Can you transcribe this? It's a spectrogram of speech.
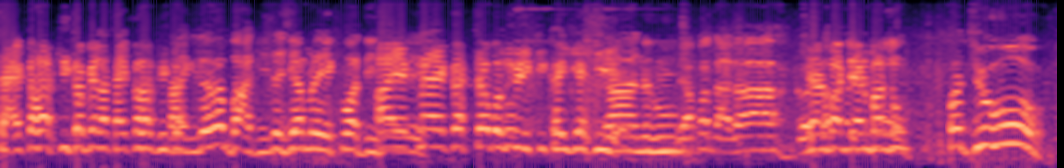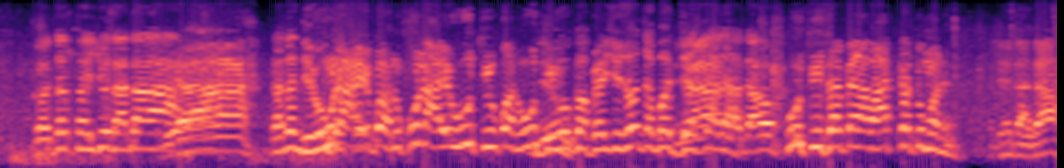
સાયકલ હકી કે પેલા સાયકલ હકી કે ભાગી ગયો ભાગી જશે હમણાં એક વધી આ એક ના એક જ છે બધું વીકી ખાઈ ગયા છીએ. ને હું. લે પણ દાદા ધ્યાન બાદ તું. પણ થયું હું? ગજબ થઈ ગયો દાદા. દાદા દેવું કોણ આવ્યું પણ? કોણ આવ્યું? હું થયું પણ? હું થયું? ગભરાઈ જશો જબરજસ્ત દાદા. દાદા. હું થયું છે પેલા વાત કર તું મને. અરે દાદા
